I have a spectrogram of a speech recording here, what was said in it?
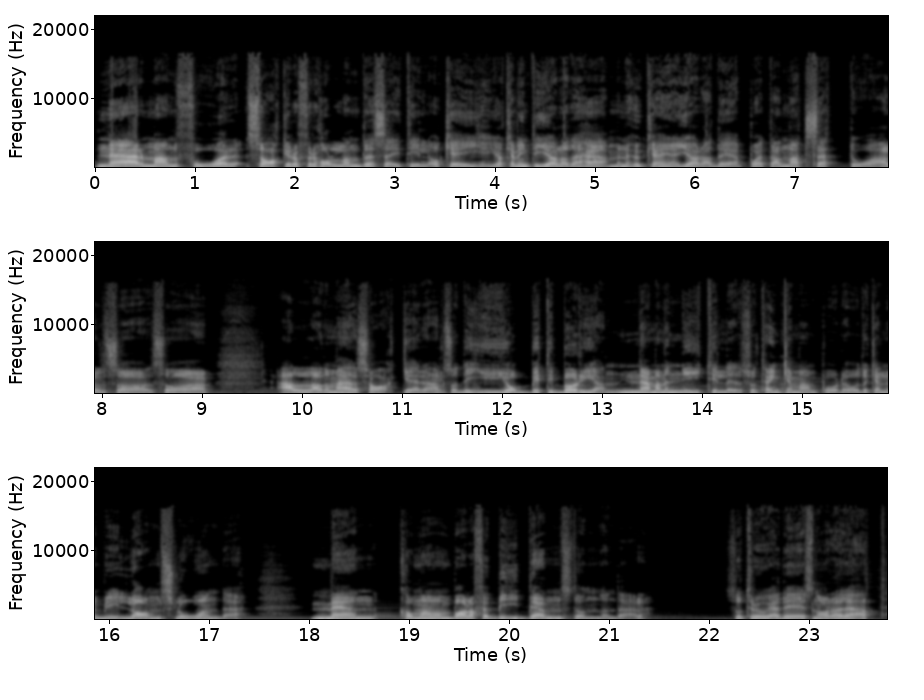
när man får saker att förhålla sig till. Okej, okay, jag kan inte göra det här, men hur kan jag göra det på ett annat sätt då? Alltså så alla de här saker, alltså det är jobbigt i början. När man är ny till det så tänker man på det och då kan det bli lamslående. Men kommer man bara förbi den stunden där så tror jag det är snarare att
